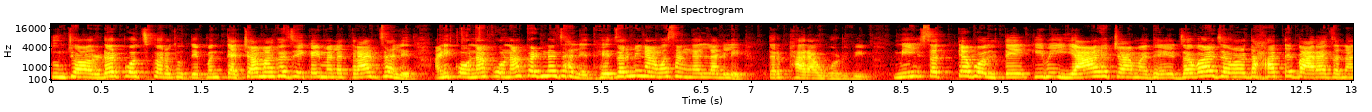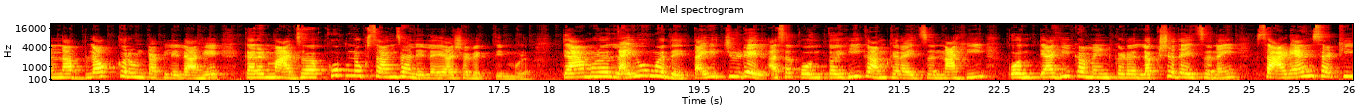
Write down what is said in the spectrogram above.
तुमच्या ऑर्डर पोच करत होते पण त्याच्यामागं जे काही मला त्रास झालेत आणि कोणाकोणाकडनं झालेत हे जर मी नावं सांगायला लागले तर फार अवघड होईल. मी सत्य बोलते की मी या ह्याच्यामध्ये जवळजवळ दहा ते बारा जणांना ब्लॉक करून टाकलेलं आहे. कारण माझं खूप नुकसान झालेलं आहे अशा व्यक्तींमुळं. त्यामुळं लाईव्हमध्ये ताई चिडेल असं कोणतंही काम करायचं नाही. कोणत्याही कमेंटकडं लक्ष द्यायचं नाही. साड्यांसाठी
